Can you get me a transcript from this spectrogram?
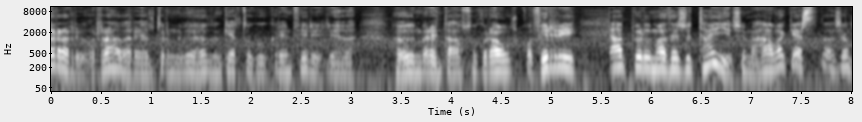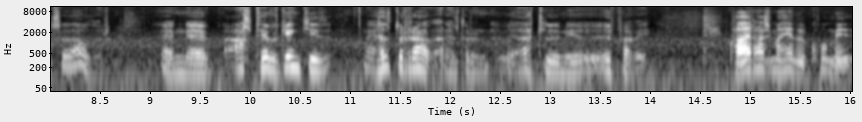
örari og raðari heldur en við höfðum gert okkur grein fyrir eða höfðum reynda átt okkur á sko, fyrri atbyrðum af þessu tægi sem að hafa gert að sjálfsögða áður en uh, allt hefur gengið heldur raðar heldur en við ætluðum í upphafi Hvað er það sem hefur komið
